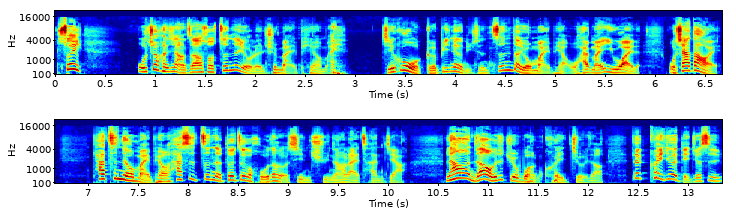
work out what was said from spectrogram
所以我就很想知道说，真的有人去买票吗？哎，结果我隔壁那个女生真的有买票，我还蛮意外的，我吓到哎。他真的有买票，他是真的对这个活动有兴趣，然后来参加。然后你知道，我就觉得我很愧疚，你知道，这愧疚的点就是，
